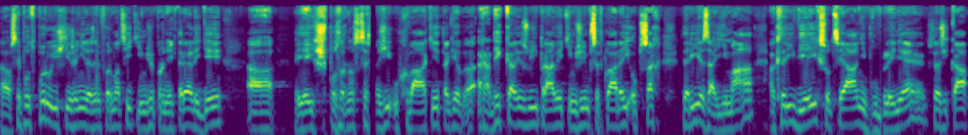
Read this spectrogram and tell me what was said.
vlastně podporují šíření dezinformací tím, že pro některé lidi jejichž pozornost se snaží uchvátit, tak je radikalizují právě tím, že jim předkládají obsah, který je zajímá a který v jejich sociální bublině, jak se říká,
